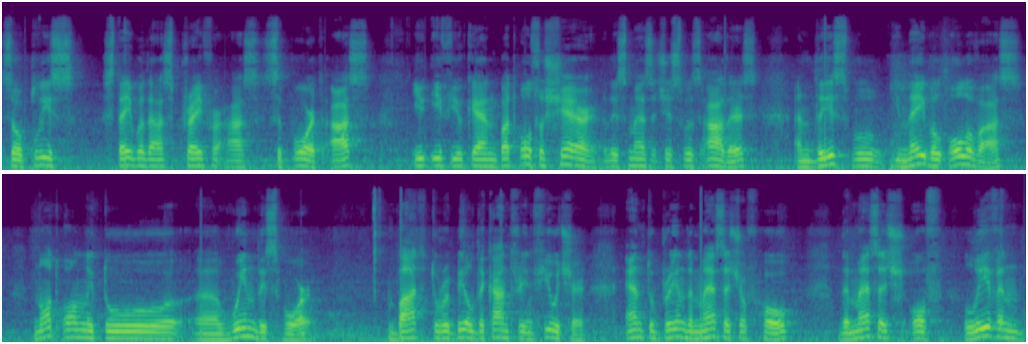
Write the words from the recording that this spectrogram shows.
So please stay with us pray for us support us if you can but also share these messages with others. And this will enable all of us not only to uh, win this war, but to rebuild the country in future and to bring the message of hope, the message of living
